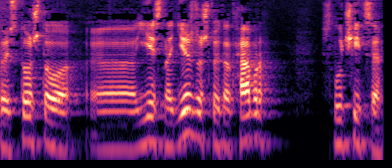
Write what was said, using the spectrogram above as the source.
То есть то, что э, есть надежда, что этот хабр случится.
